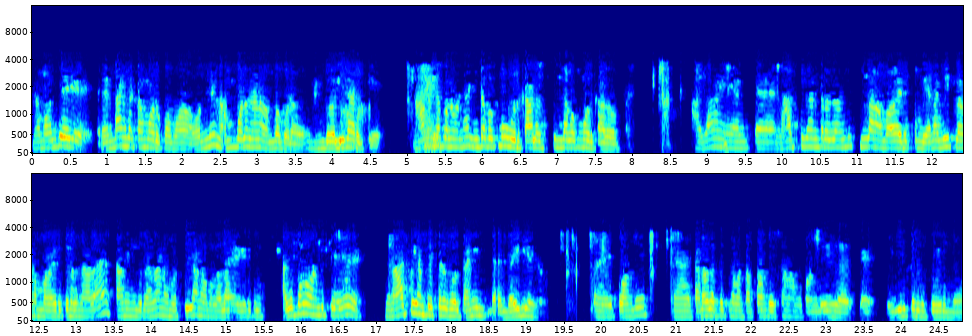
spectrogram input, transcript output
நம்ம வந்து ரெண்டாம் கட்டமா இருக்கோமா? ஒண்ணு நம்பணும் நம்ப கூடாது ரெண்டு வழிதான் இருக்கு. நாம என்ன பண்ணுவேன்னா இந்த பக்கமும் ஒரு காலை வச்சு இந்த பக்கமும் ஒரு காலை வைப்பேன். அதான் என்கிட்ட நாத்திகன்றது வந்து ஃபுல்லா நம்மளால எடுக்க முடியாது. ஏன்னா வீட்டுல நம்ம இருக்கிறதுனால சாமி கும்பிடுறதுனால நம்ம ஃபுல்லா நம்மளால எடுக்க முடியும் அது போக வந்துட்டு நாத்திகம் பேசுறதுக்கு ஒரு தனி தைரியம் இப்போ வந்து கடவுளை பத்தி நம்ம தப்பா பேசினா நமக்கு வந்து இருக்கிறது போயிருமோ?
